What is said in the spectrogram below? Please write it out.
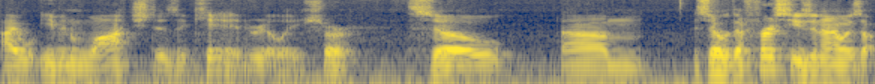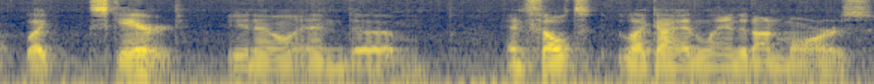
I even watched as a kid, really. sure So um, so the first season I was like scared, you know, and um, and felt like I had landed on Mars.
